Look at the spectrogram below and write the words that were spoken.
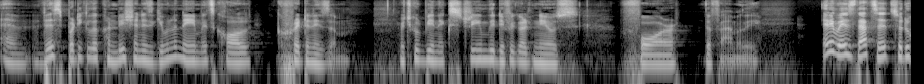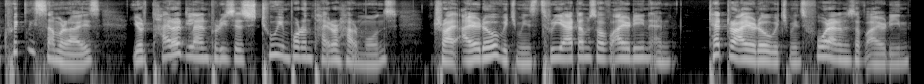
And this particular condition is given a name, it's called cretinism, which could be an extremely difficult news for the family. Anyways, that's it. So to quickly summarize, your thyroid gland produces two important thyroid hormones, triiodo, which means three atoms of iodine, and tetraiodo, which means four atoms of iodine.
